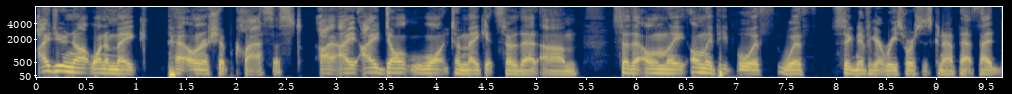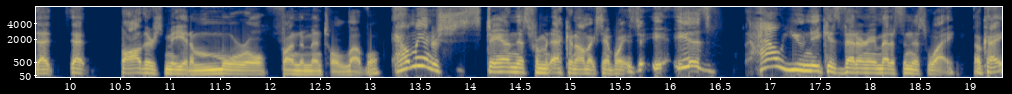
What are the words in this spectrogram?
I do not want to make pet ownership classist. I, I, I don't want to make it so that um so that only only people with with significant resources can have pets. That that that bothers me at a moral fundamental level. Help me understand this from an economic standpoint. Is, is how unique is veterinary medicine this way? Okay.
